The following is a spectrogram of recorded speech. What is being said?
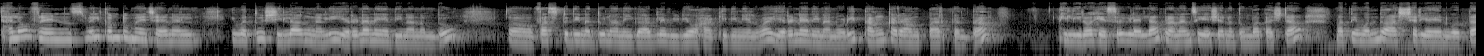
Hello friends welcome to my channel ಇವತ್ತು ಶಿಲಾಂಗ್ನಲ್ಲಿ ಎರಡನೇ ದಿನ ನಮ್ಮದು ಫಸ್ಟ್ ದಿನದ್ದು ನಾನು ಈಗಾಗಲೇ ವಿಡಿಯೋ ಹಾಕಿದ್ದೀನಿ ಅಲ್ವಾ? ಎರಡನೇ ದಿನ ನೋಡಿ ತಂಕರಾಂಗ್ ಪಾರ್ಕ್ ಅಂತ. ಇಲ್ಲಿರೋ ಹೆಸರುಗಳೆಲ್ಲ ಪ್ರೊನೌನ್ಸಿಯೇಷನು ತುಂಬ ಕಷ್ಟ. ಮತ್ತು ಒಂದು ಆಶ್ಚರ್ಯ ಏನು ಗೊತ್ತಾ?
